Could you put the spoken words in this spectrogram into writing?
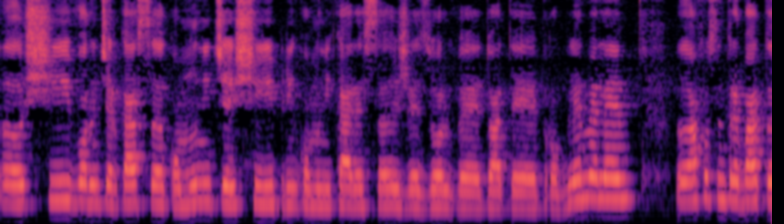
Uh, și vor încerca să comunice și prin comunicare să își rezolve toate problemele. Uh, a fost întrebată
